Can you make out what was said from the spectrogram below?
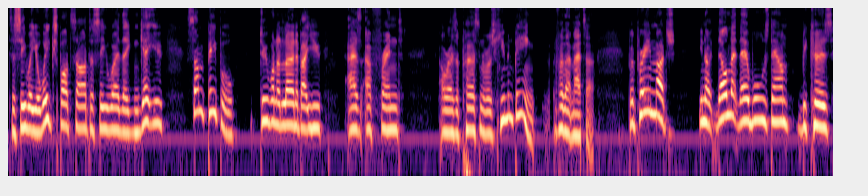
to see where your weak spots are, to see where they can get you. Some people do want to learn about you as a friend or as a person or as a human being for that matter. But pretty much, you know, they'll let their walls down because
